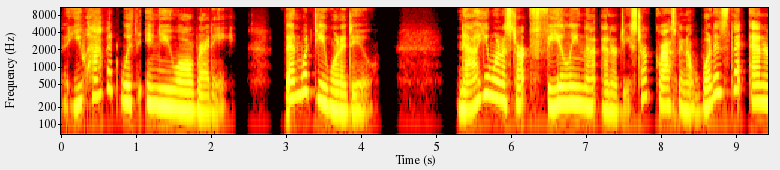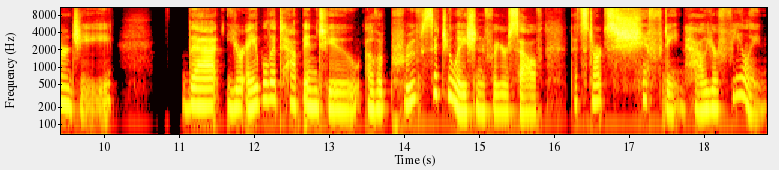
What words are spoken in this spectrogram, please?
that you have it within you already. Then what do you want to do? Now you want to start feeling that energy, start grasping on what is the energy that you're able to tap into of a proof situation for yourself that starts shifting how you're feeling.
